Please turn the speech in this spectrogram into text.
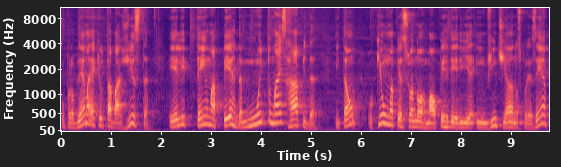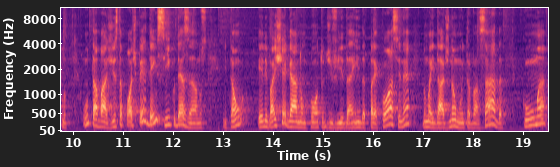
O problema é que o tabagista, ele tem uma perda muito mais rápida. Então, o que uma pessoa normal perderia em 20 anos, por exemplo, um tabagista pode perder em 5, 10 anos. Então, ele vai chegar num ponto de vida ainda precoce, né, numa idade não muito avançada, com uma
